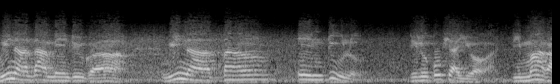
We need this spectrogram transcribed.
ဝိနာသမင်တုကဝိနာတံအင်တုလို့ဒီလိုပုတ်ဖြတ်ရောပါဒီမက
